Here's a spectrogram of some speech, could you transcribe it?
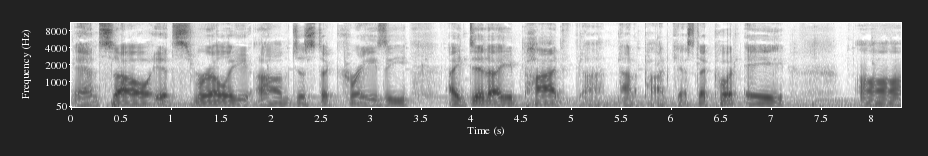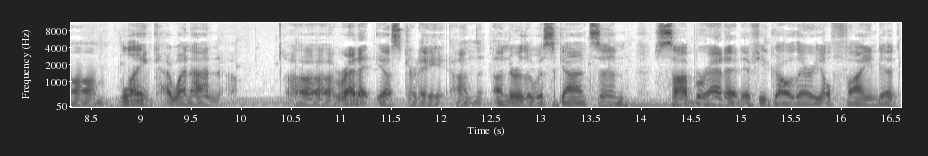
And so it's really um, just a crazy. I did a pod, uh, not a podcast, I put a um, link. I went on uh, Reddit yesterday on the, under the Wisconsin subreddit. If you go there, you'll find it.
